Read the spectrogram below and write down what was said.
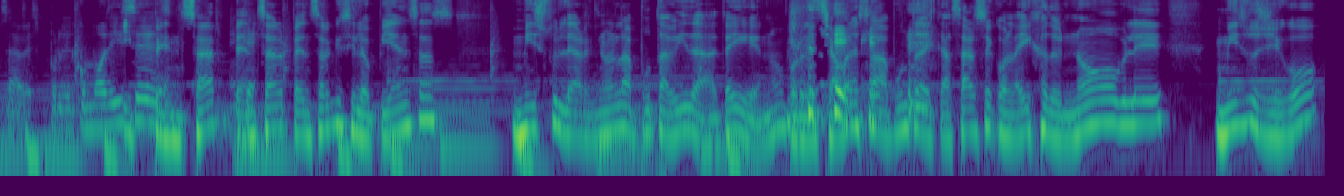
¿sabes? Porque como dices... pensar, pensar, pensar que si lo piensas, Misu le arruinó la puta vida a Teigen, ¿no? Porque el chabón estaba a punto de casarse con la hija de un noble, Misu llegó,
